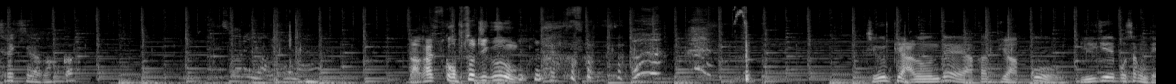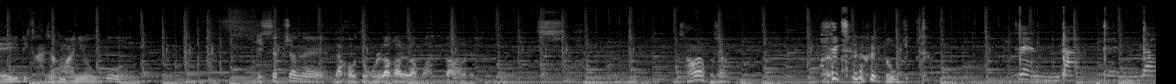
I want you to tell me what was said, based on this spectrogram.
트레킹이라도 할까? 소리는 엄청 나요. 나갈 수가 없어 지금 지금 비 안 오는데 아까 비 왔고 일기예보상 내일이 가장 많이 오고 리셉션에 나 거기 올라가려고 왔다 그랬더니 상황 보자. 생각이 너무 깊다. 된다, 된다.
